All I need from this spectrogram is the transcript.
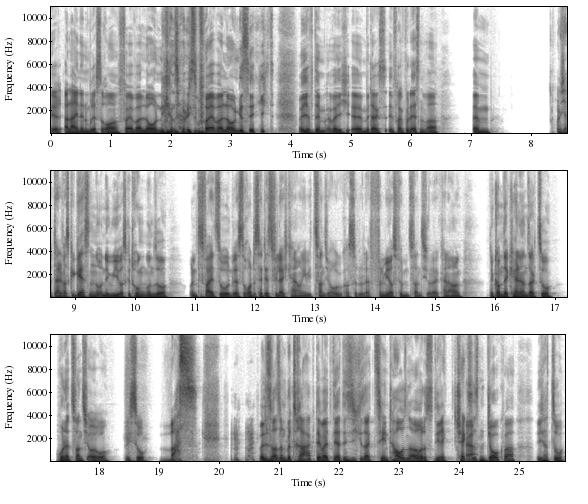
äh, alleine in einem Restaurant, Forever Alone, die ganze Zeit mit diesem Forever Alone-Gesicht, weil ich, auf dem, weil ich äh, mittags in Frankfurt essen war. Ähm, und ich habe da halt was gegessen und irgendwie was getrunken und so. Und das war jetzt so ein Restaurant, das hätte jetzt vielleicht, keine Ahnung, irgendwie 20 Euro gekostet oder von mir aus 25 oder keine Ahnung. Dann kommt der Kellner und sagt so, 120 Euro. Und ich so, was? Weil das war so ein Betrag, der, war, der hat nicht gesagt 10.000 Euro, dass du direkt checkst, Ja. dass es ein Joke war. Und ich hatte so,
